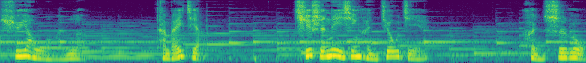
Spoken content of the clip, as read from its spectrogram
需要我们了。坦白讲，其实内心很纠结，很失落。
